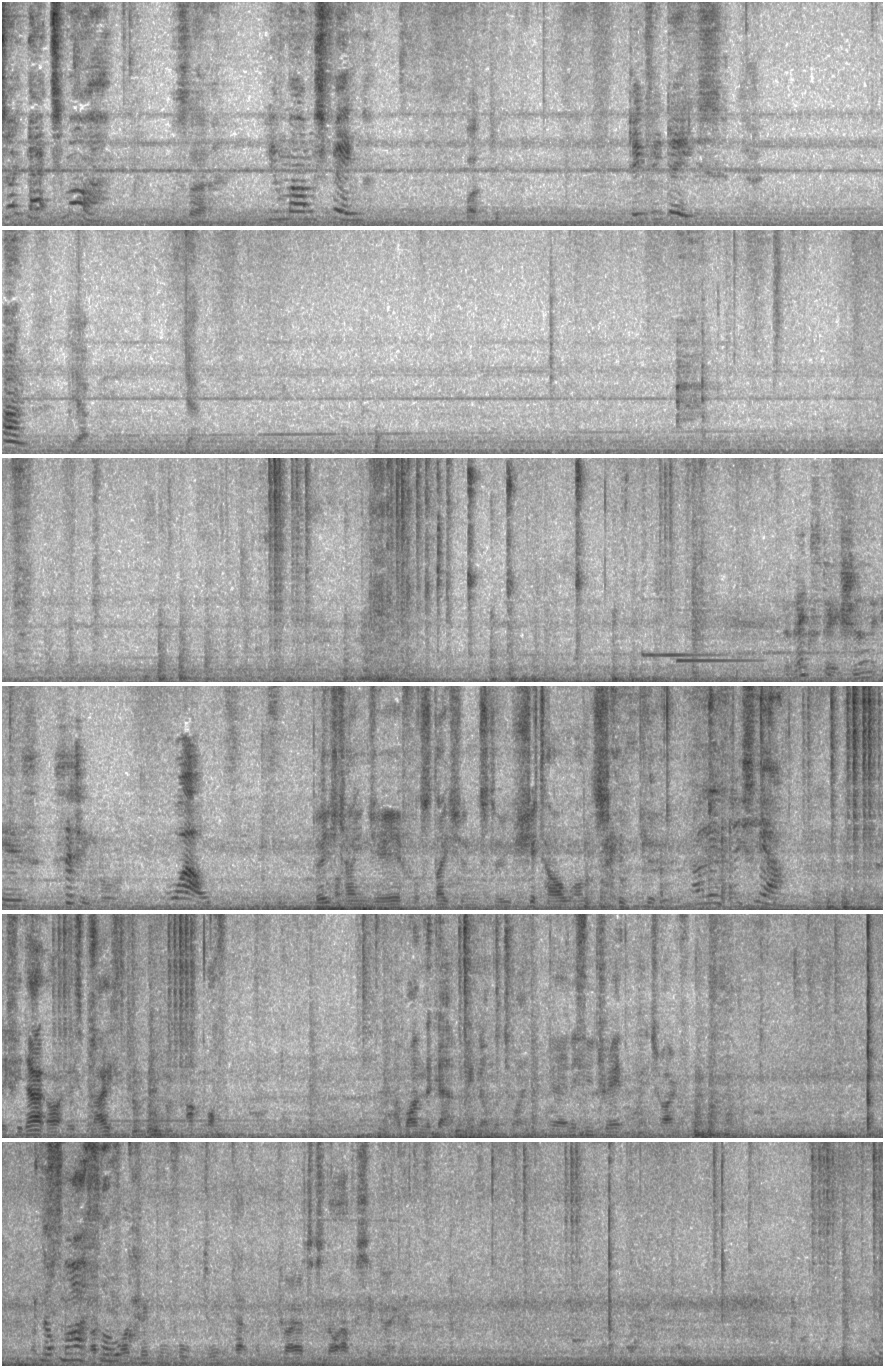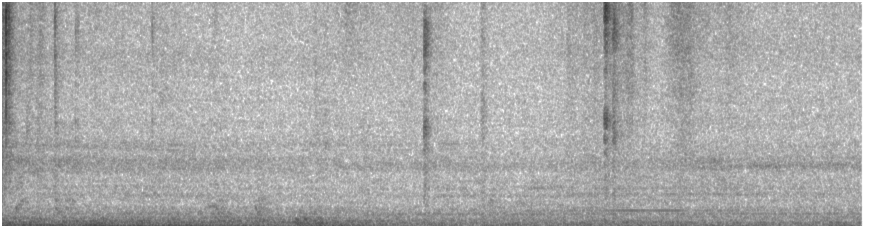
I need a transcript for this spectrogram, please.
take that tomorrow. What's that? Your mum's thing. What? DVDs. Hun, Yeah. Yeah. The next station is Sittingbourne. wow. Please change here for stations to shithole on Sea. I leave this here. and if you don't like this place, up off. I'm on the gap, being on the train. Yeah, and if you trip, it's your own fault. I Not just- my I- fault. If I tripped and fall between the platform and the tray, I'd just light up a cigarette.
